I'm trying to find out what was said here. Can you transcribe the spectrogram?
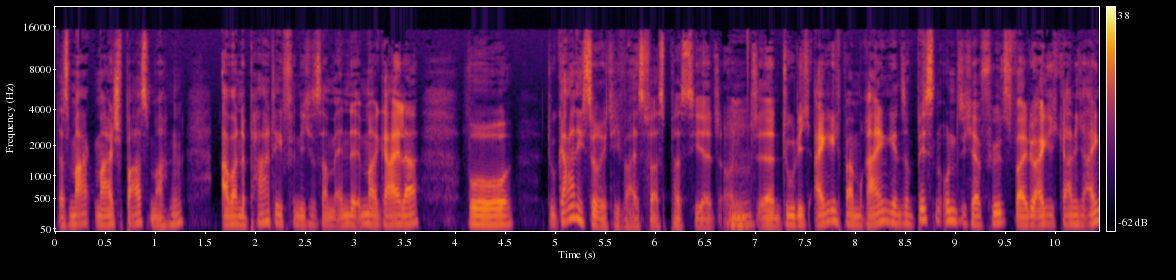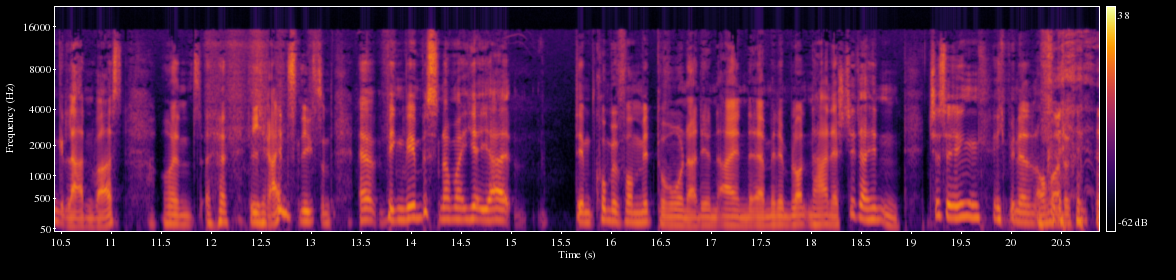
Das mag mal Spaß machen, aber eine Party finde ich ist am Ende immer geiler, wo du gar nicht so richtig weißt, was passiert und äh, du dich eigentlich beim Reingehen so ein bisschen unsicher fühlst, weil du eigentlich gar nicht eingeladen warst und äh, dich reinsneakst und äh, wegen wem bist du nochmal hier? Ja, dem Kumpel vom Mitbewohner, den einen äh, mit den blonden Haaren, der steht da hinten. Tschüssing, ich bin ja dann auch mal drin.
